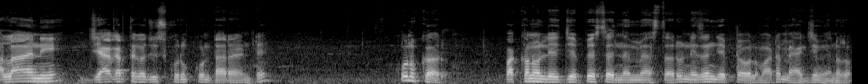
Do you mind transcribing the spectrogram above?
అలా అని జాగ్రత్తగా చూసి కొనుక్కుంటారా అంటే కొనుక్కారు. పక్కన వాళ్ళు ఏది చెప్పేస్తే అది నమ్మేస్తారు. నిజం చెప్పేవాళ్ళ మాట మ్యాక్సిమం వినరు.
